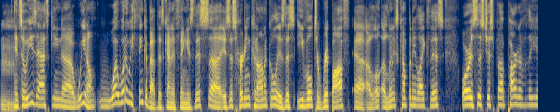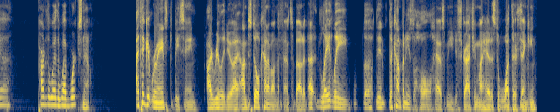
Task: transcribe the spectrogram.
Hmm. and so he's asking, uh, you know, what what do we think about this kind of thing? Is this uh, is this hurting Canonical? Is this evil to rip off uh, a, a Linux company like this, or is this just uh, part of the uh, part of the way the web works now? I think it remains to be seen. I really do. I, I'm still kind of on the fence about it. Uh, lately, the, the the company as a whole has me just scratching my head as to what they're thinking.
